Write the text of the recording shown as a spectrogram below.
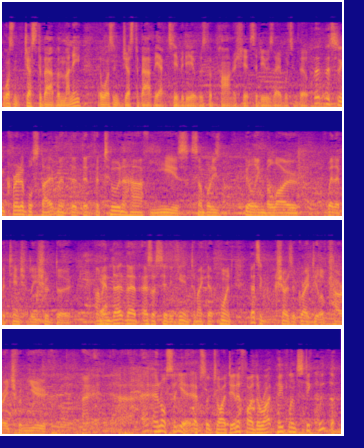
wasn't just about the money. It wasn't just about the activity. It was the partnerships that he was able to build. That's an incredible statement that, that for two and a half years, somebody's billing below where they potentially should do. I yeah. mean, that, that, as I said again, to make that point, that shows a great deal of courage from you. Uh, and also, yeah, absolutely, to identify the right people and stick with them.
